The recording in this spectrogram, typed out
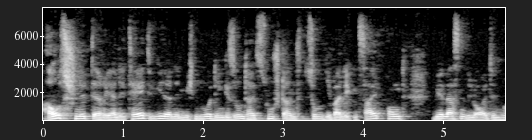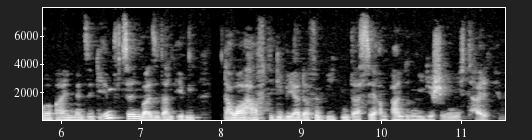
Ausschnitt der Realität wieder, nämlich nur den Gesundheitszustand zum jeweiligen Zeitpunkt. Wir lassen die Leute nur rein, wenn sie geimpft sind, weil sie dann eben dauerhafte Gewähr dafür bieten, dass sie am Pandemiegeschehen nicht teilnehmen.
